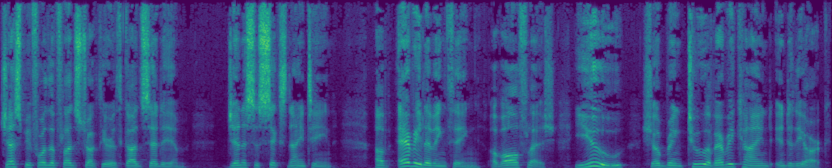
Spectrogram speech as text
Just before the flood struck the earth, God said to him, Genesis 6:19, "Of every living thing of all flesh, you shall bring two of every kind into the ark,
